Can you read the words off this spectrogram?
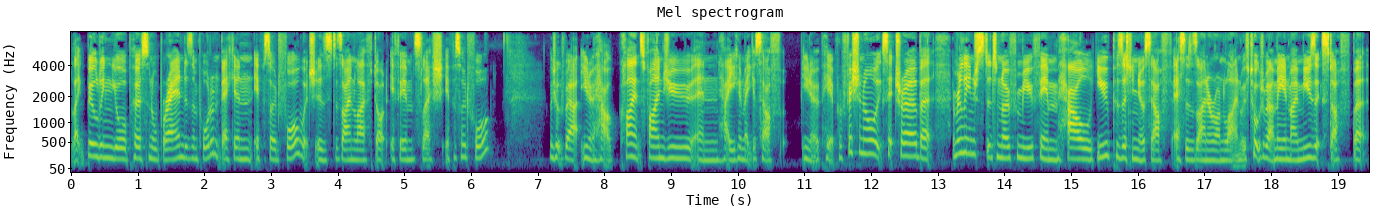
like building your personal brand is important back in episode four, which is designlife.fm slash episode four. We talked about, you know, how clients find you and how you can make yourself, you know, appear professional, etc. But I'm really interested to know from you, Fem, how you position yourself as a designer online. We've talked about me and my music stuff, but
